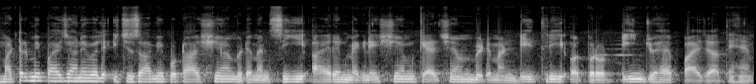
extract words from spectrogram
मटर में पाए जाने वाले अज्जा में potassium, vitamin C, iron, magnesium, calcium, vitamin D three और प्रोटीन जो है पाए जाते हैं।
